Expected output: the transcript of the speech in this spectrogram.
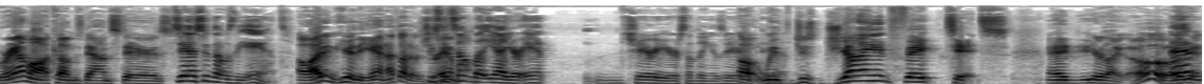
Grandma comes downstairs. See, I assume that was the aunt. Oh, I didn't hear the aunt. I thought it was She Grandma. said something like, "Yeah, your aunt Sherry or something is here." oh, Yeah. with just giant fake tits, and you're like, "Oh, okay."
